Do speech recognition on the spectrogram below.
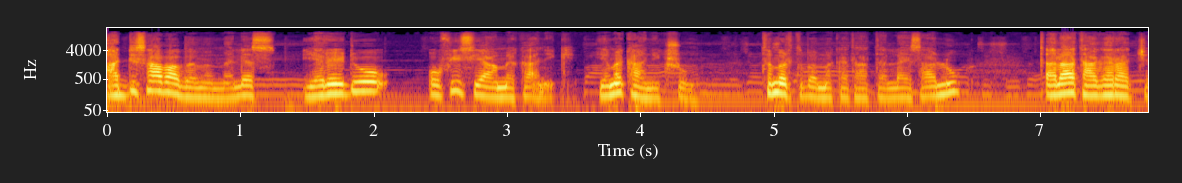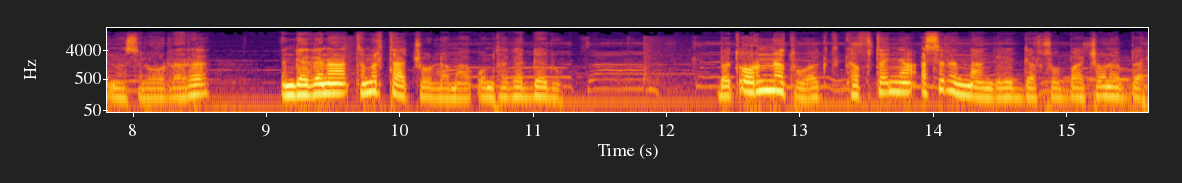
አዲስ አበባ በመመለስ የሬዲዮ ኦፊሲያ መካኒክ የመካኒክ ሹም ትምህርት በመከታተል ላይ ሳሉ ጠላት አገራችንን ስለወረረ እንደገና ትምህርታቸውን ለማቆም ተገደዱ። በጦርነቱ ወቅት ከፍተኛ እስርና እንግልት ደርሶባቸው ነበር።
